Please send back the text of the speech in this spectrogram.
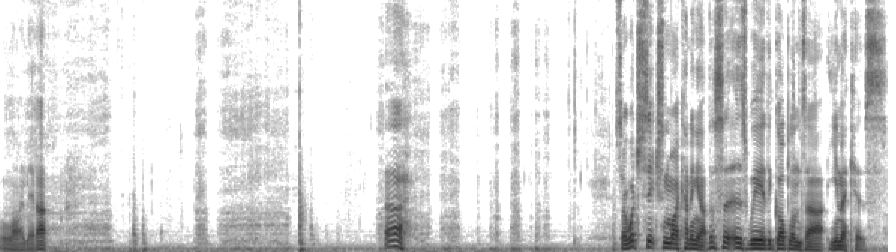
line that up. Ah. So which section am I cutting out? This is where the goblins are, Yeemik is.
